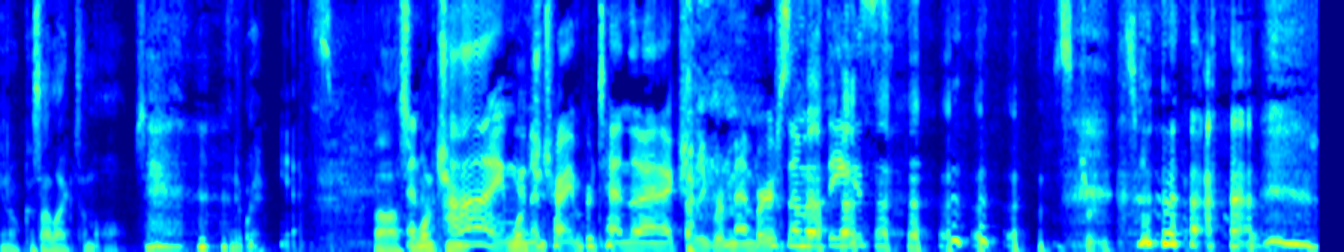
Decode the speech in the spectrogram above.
you know, because I liked them all. So, anyway, yes. Uh, so and why don't you? I'm going to try and pretend that I actually remember some of these. It's true.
